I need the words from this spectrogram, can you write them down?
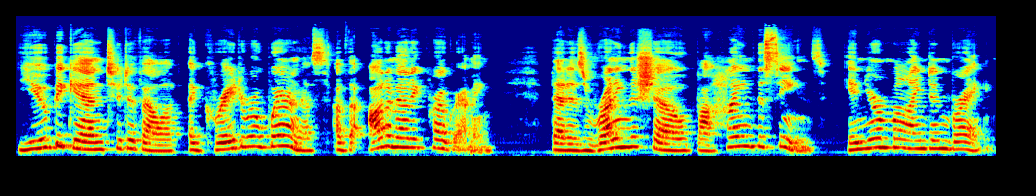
you begin to develop a greater awareness of the automatic programming that is running the show behind the scenes in your mind and brain.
